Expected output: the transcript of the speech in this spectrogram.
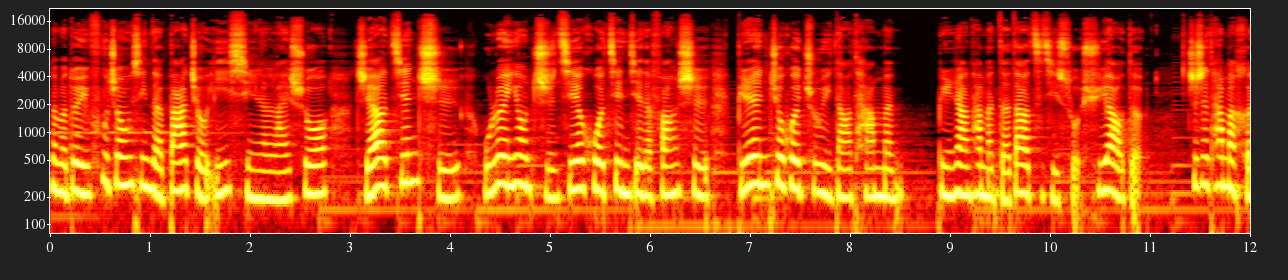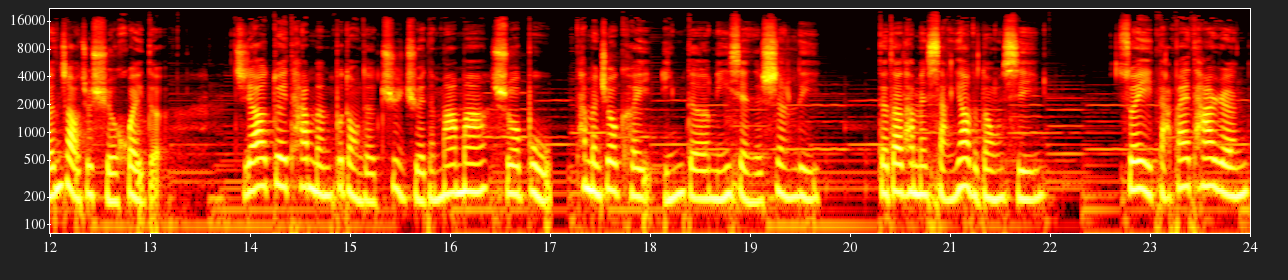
那么，对于副中心的八九一行人来说，只要坚持，无论用直接或间接的方式，别人就会注意到他们，并让他们得到自己所需要的。这是他们很早就学会的。只要对他们不懂得拒绝的妈妈说不，他们就可以赢得明显的胜利，得到他们想要的东西。所以，打败他人，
